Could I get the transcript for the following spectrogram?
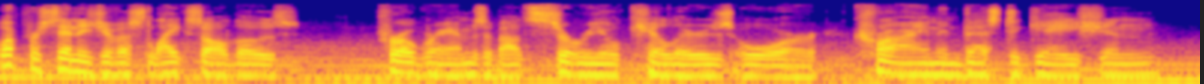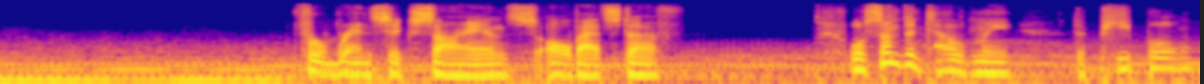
What percentage of us likes all those programs about serial killers or crime investigation, forensic science, all that stuff? Well, something tells me the people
